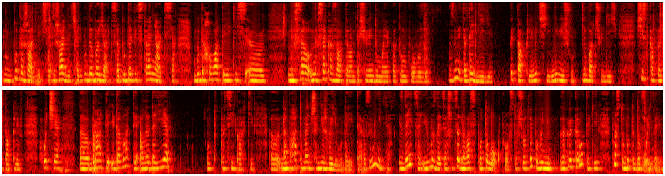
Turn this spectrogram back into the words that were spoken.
Ну, буде жаднічать, жаднічать, буде боятися, буде відстранятися, буде ховати якісь. Е, не, все, не все казати вам те, що він думає по тому поводу. Розумієте, де дії? Пентаклі, мечі, не вішу, не бачу дій. Шістка пентаклів. Хоче е, брати і давати, але дає, от по цій карті, е, набагато менше, ніж ви йому даєте. Розумієте? І здається, йому здається, що це для вас потолок просто, що от ви повинні закрити ротик і просто бути довольною.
